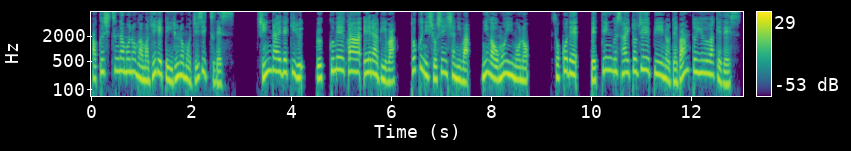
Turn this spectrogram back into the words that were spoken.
悪質なものが紛れているのも事実です。信頼できるブックメーカー選びは、特に初心者には荷が重いもの。そこで、ベッティングサイト JP の出番というわけです。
